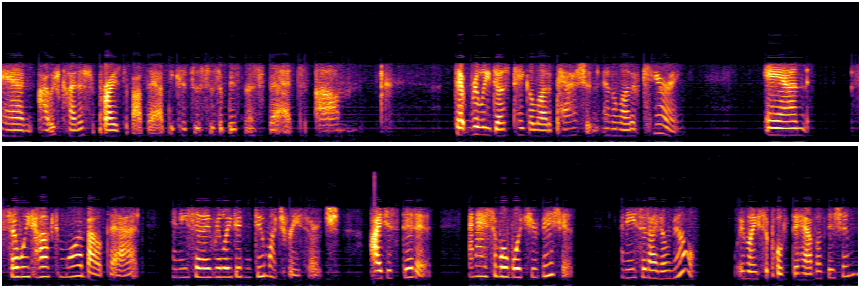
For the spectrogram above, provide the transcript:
And I was kind of surprised about that because this is a business that um, that really does take a lot of passion and a lot of caring. And so we talked more about that, and he said, I really didn't do much research. I just did it. And I said, Well, what's your vision? And he said, I don't know. Am I supposed to have a vision?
